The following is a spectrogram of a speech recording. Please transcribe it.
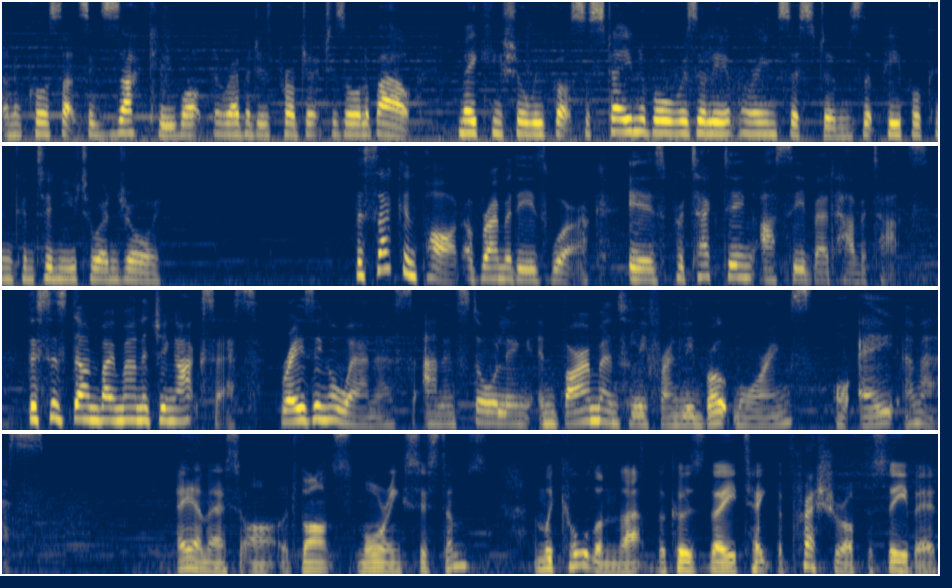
And of course that's exactly what the Remedies project is all about, making sure we've got sustainable, resilient marine systems that people can continue to enjoy. The second part of Remedies' work is protecting our seabed habitats. This is done by managing access, raising awareness and installing environmentally friendly boat moorings, or AMS. AMS are advanced mooring systems and we call them that because they take the pressure off the seabed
